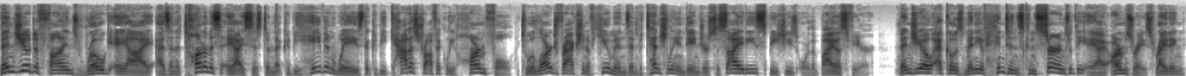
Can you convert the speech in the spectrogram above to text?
Bengio defines rogue AI as an autonomous AI system that could behave in ways that could be catastrophically harmful to a large fraction of humans and potentially endanger societies, species, or the biosphere. Bengio echoes many of Hinton's concerns with the AI arms race, writing,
